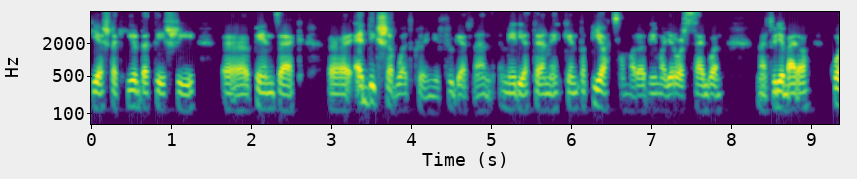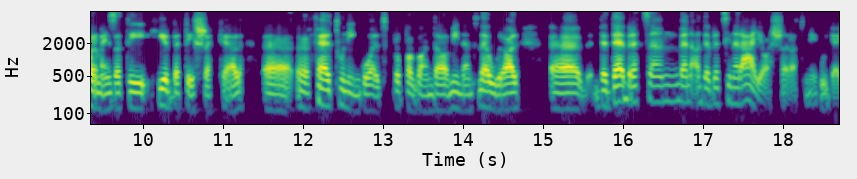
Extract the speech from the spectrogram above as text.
kiestek hirdetési pénzek, eddig se volt könnyű független médiatermékként a piacon maradni Magyarországon, mert ugyebár a kormányzati hirdetésekkel feltuningolt propaganda mindent leural, de Debrecenben a Debreciner állja a sarat még, ugye?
